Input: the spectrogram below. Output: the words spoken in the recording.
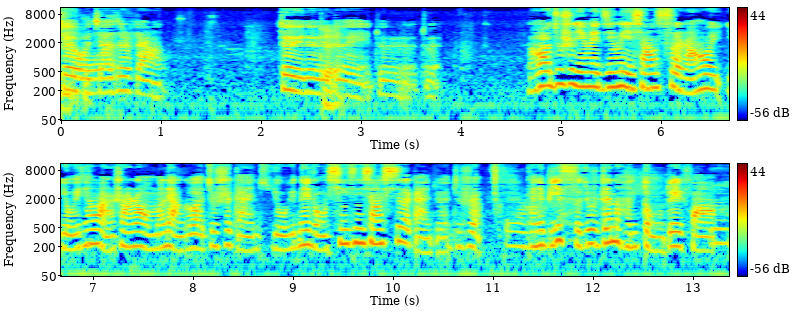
对我觉得就是这样。对对。对对对对。然后就是因为经历相似，然后有一天晚上，让我们两个就是感有那种惺惺相惜的感觉，就是感觉彼此就是真的很懂对方。嗯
